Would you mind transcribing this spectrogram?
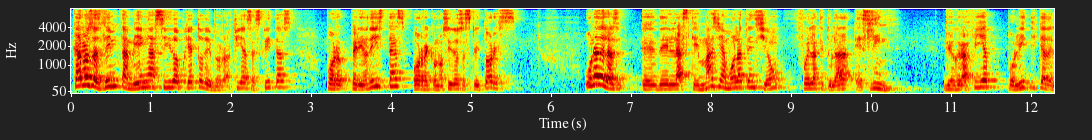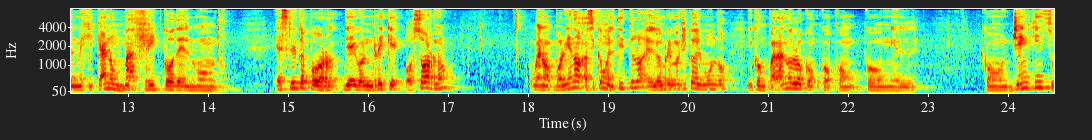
Carlos Slim también ha sido objeto de biografías escritas por periodistas o reconocidos escritores. Una de las, eh, de las que más llamó la atención fue la titulada Slim, Biografía política del mexicano más rico del mundo. Escrito por Diego Enrique Osorno. Bueno, volviendo así con el título, El hombre más rico del mundo, y comparándolo con, el, con Jenkins,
